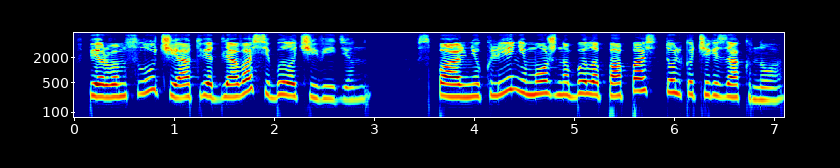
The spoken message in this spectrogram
В первом случае ответ для Васи был очевиден. В спальню к Лене можно было попасть только через окно.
